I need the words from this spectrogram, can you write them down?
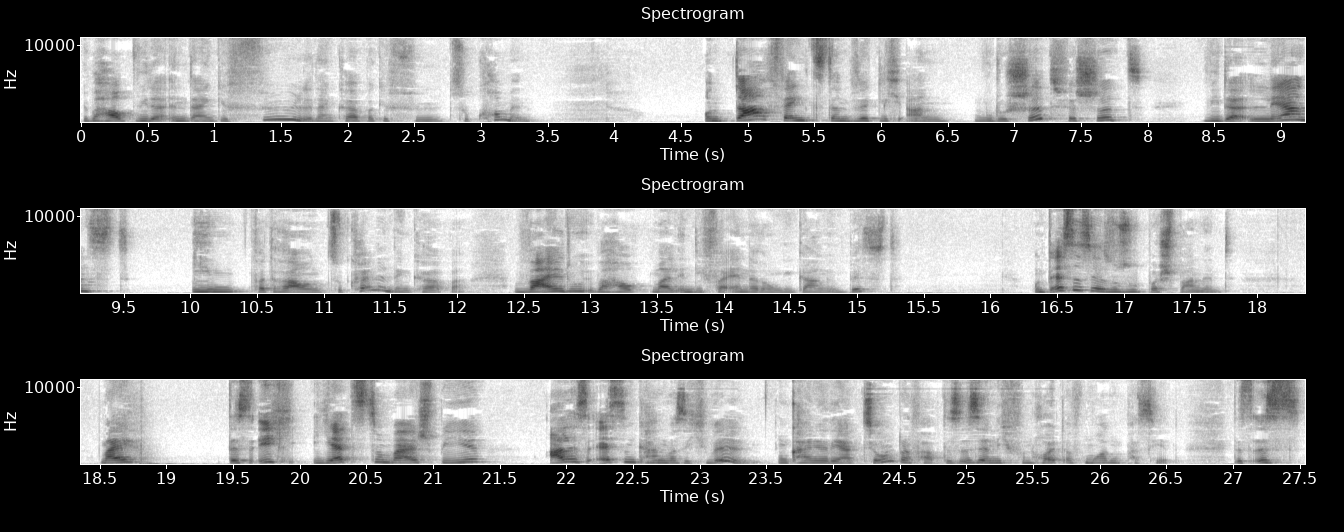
überhaupt wieder in dein Gefühl, in dein Körpergefühl zu kommen. Und da fängt es dann wirklich an, wo du Schritt für Schritt wieder lernst, ihm vertrauen zu können, den Körper, weil du überhaupt mal in die Veränderung gegangen bist. Und das ist ja so super spannend, weil dass ich jetzt zum Beispiel alles essen kann, was ich will und keine Reaktion darauf habe, das ist ja nicht von heute auf morgen passiert. Das ist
